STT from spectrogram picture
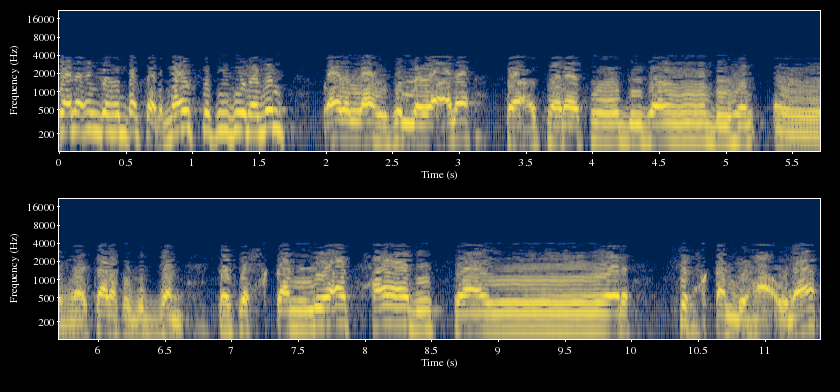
كان عندهم بصر ما يستفيدون منه. قال الله جل وعلا فاعترفوا بذنبهم. إيه اعترفوا بالذنب. فسحقا لأصحاب السعير. سحقا لهؤلاء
